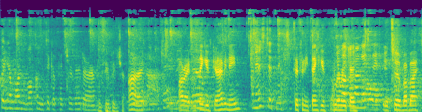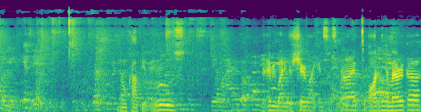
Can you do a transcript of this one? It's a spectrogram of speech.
but you're more than welcome to take a picture of it or. Let me take a picture. All right. Okay. All right. Well, thank you. Can I have your name? My name is Tiffany. Tiffany, thank you. I'm You're Enrique. welcome. Have a nice day. You too. Bye bye. No copy of the rules. And everybody to share, like, and subscribe to Auditing America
